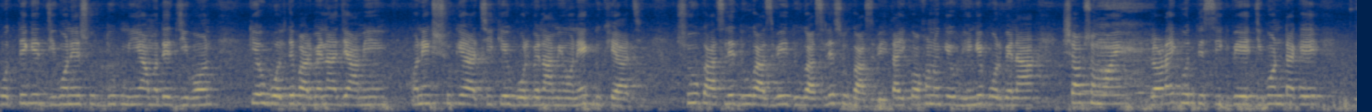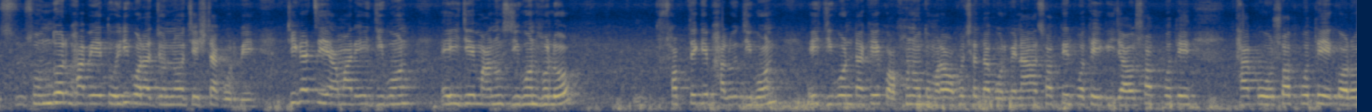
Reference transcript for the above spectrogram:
প্রত্যেকের জীবনের সুখ দুঃখ নিয়ে আমাদের জীবন। কেউ বলতে পারবে না যে আমি অনেক সুখে আছি, কেউ বলবে না আমি অনেক দুঃখে আছি। সুখ আসলে দুঃখ আসবেই, দুঃখ আসলে সুখ আসবে তাই কখনো কেউ ভেঙে পড়বে না। সব সময় লড়াই করতে শিখবে, জীবনটাকে সুন্দরভাবে তৈরি করার জন্য চেষ্টা করবে। ঠিক আছে? আমার এই জীবন, এই যে মানুষ জীবন হলো সব থেকে ভালো জীবন, এই জীবনটাকে কখনও তোমরা অপছাদা করবে না। সত্যের পথে এগিয়ে যাও, সৎ পথে থাকো, সৎ পথে করো,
